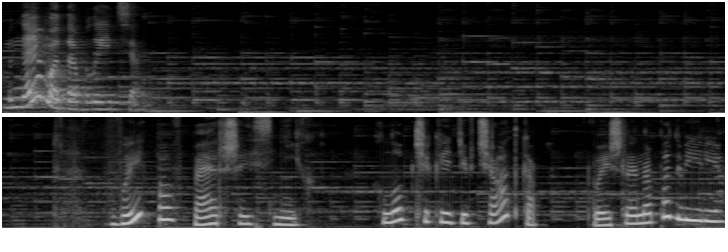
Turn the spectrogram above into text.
мнемотаблиця. Випав перший сніг. Хлопчики і дівчатка вийшли на подвір'я.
